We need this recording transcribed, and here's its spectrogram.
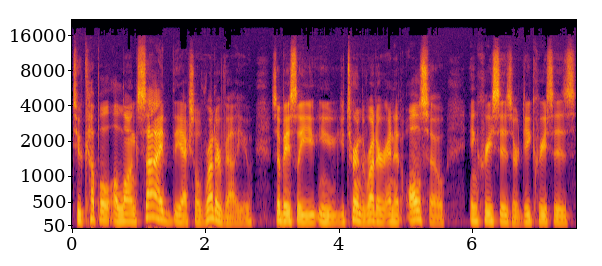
to couple alongside the actual rudder value. So basically, you you, you turn the rudder, and it also increases or decreases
